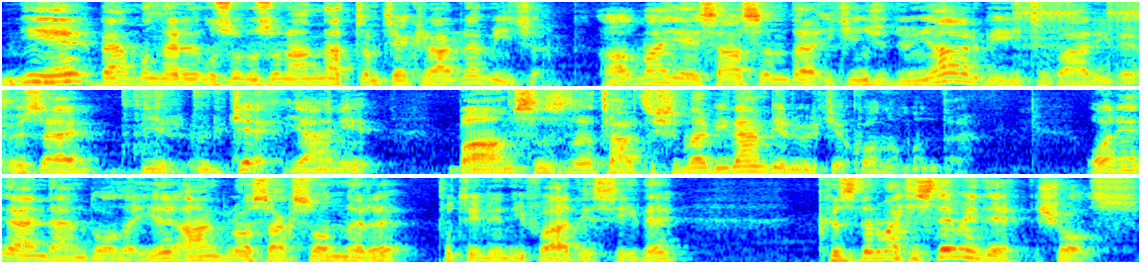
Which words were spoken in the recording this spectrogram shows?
Niye? Ben bunları uzun uzun anlattım, tekrarlamayacağım. Almanya esasında 2. Dünya Harbi itibariyle özel bir ülke. Yani bağımsızlığı tartışılabilen bir ülke konumunda. O nedenden dolayı Anglo-Saksonları Putin'in ifadesiyle kızdırmak istemedi Scholz.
